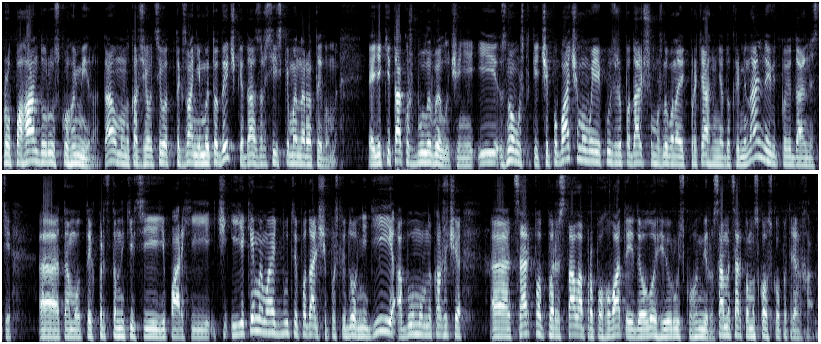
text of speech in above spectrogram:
пропаганду руського міра, та умовно кажучи, оці от так звані методички да, з російськими наративами. е, Які також були вилучені, і знову ж таки, чи побачимо ми якусь вже подальшу, можливо, навіть притягнення до кримінальної відповідальності там от тих представників цієї єпархії, чи і якими мають бути подальші послідовні дії, аби, умовно кажучи, е, церква перестала пропагувати ідеологію руського міру, саме церква Московського патріархату.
